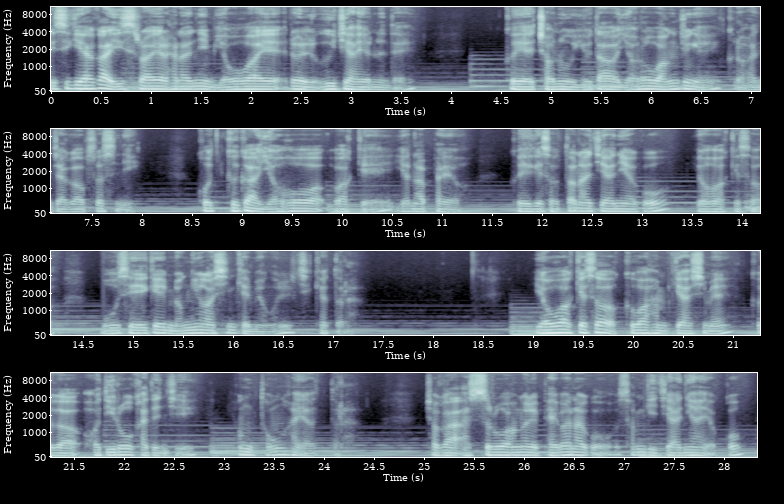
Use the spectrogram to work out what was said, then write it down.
히스기야가 이스라엘 하나님 여호와를 의지하였는데 그의 전후 유다 여러 왕 중에 그러한 자가 없었으니 곧 그가 여호와께 연합하여 그에게서 떠나지 아니하고 여호와께서 모세에게 명령하신 계명을 지켰더라. 여호와께서 그와 함께 하심에 그가 어디로 가든지 형통하였더라. 저가 아스로 왕을 배반하고 섬기지 아니하였고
